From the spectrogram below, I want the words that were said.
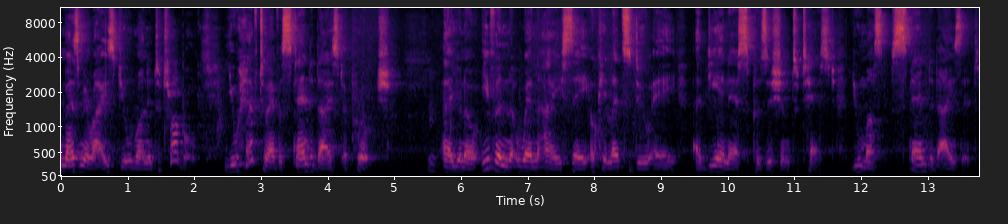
mesmerized, you'll run into trouble. You have to have a standardized approach uh, you know, even when I say, okay, let's do a, a DNS position to test, you must standardize it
